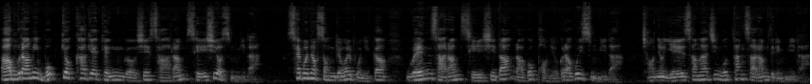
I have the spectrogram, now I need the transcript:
아브라함이 목격하게 된 것이 사람 셋이었습니다. 세번역 성경을 보니까 웬 사람 셋이다라고 번역을 하고 있습니다. 전혀 예상하지 못한 사람들입니다.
